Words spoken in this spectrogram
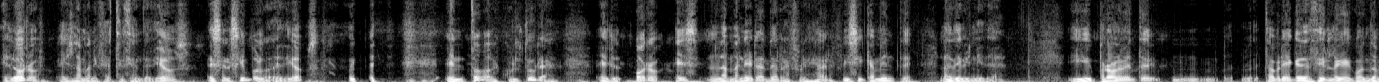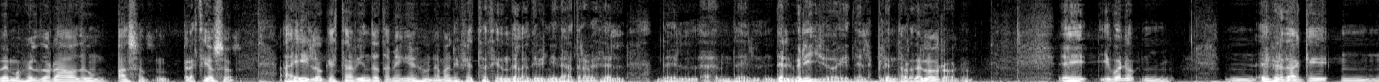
el oro es la manifestación de Dios, es el símbolo de Dios. en todas las culturas, el oro es la manera de reflejar físicamente la divinidad. Y probablemente mm, habría que decirle que cuando vemos el dorado de un paso precioso, ahí lo que está viendo también es una manifestación de la divinidad a través del, del, brillo y del esplendor del oro. Y, bueno, mm, es verdad que, mm,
